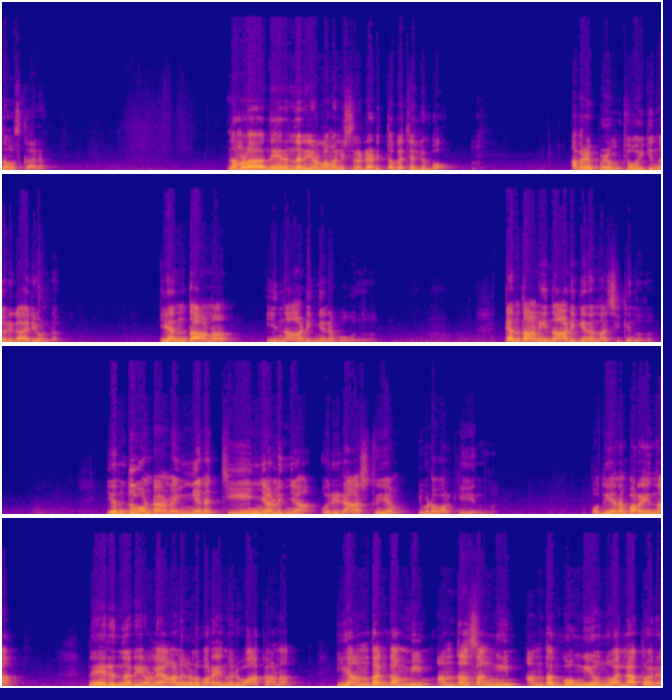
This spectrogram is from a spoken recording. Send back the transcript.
നമസ്കാരം. നമ്മൾ നേരം നിറയുള്ള മനുഷ്യരുടെ അടുത്തൊക്കെ ചെല്ലുമ്പോൾ അവരെപ്പോഴും ചോദിക്കുന്ന ഒരു കാര്യമുണ്ട്. എന്താണ് ഈ നാടിങ്ങനെ പോകുന്നത്? എന്താണ് ഈ നാടിങ്ങനെ നശിക്കുന്നത്? എന്തുകൊണ്ടാണ് ഇങ്ങനെ ചീഞ്ഞളിഞ്ഞ ഒരു രാഷ്ട്രീയം ഇവിടെ വർക്ക് ചെയ്യുന്നത്? പൊതുജനം പറയുന്ന നേരും നിറയുള്ള ആളുകൾ പറയുന്ന ഒരു വാക്കാണ് ഈ അന്തം കമ്മിയും അന്തം സംഗിയും അന്തം കൊങ്ങിയും ഒന്നും അല്ലാത്തവർ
